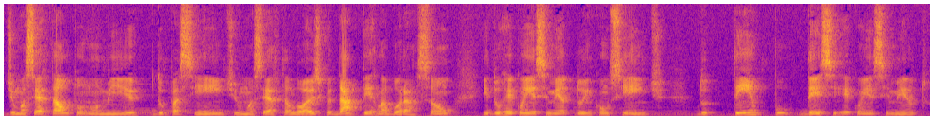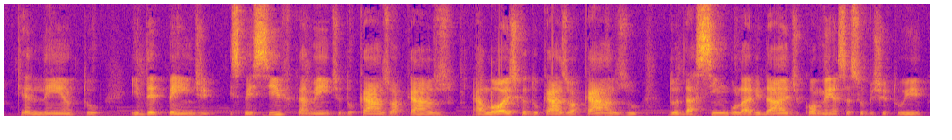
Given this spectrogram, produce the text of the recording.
de uma certa autonomia do paciente, uma certa lógica da perlaboração e do reconhecimento do inconsciente, do tempo desse reconhecimento, que é lento e depende especificamente do caso a caso. A lógica do caso a caso, do, da singularidade, começa a substituir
